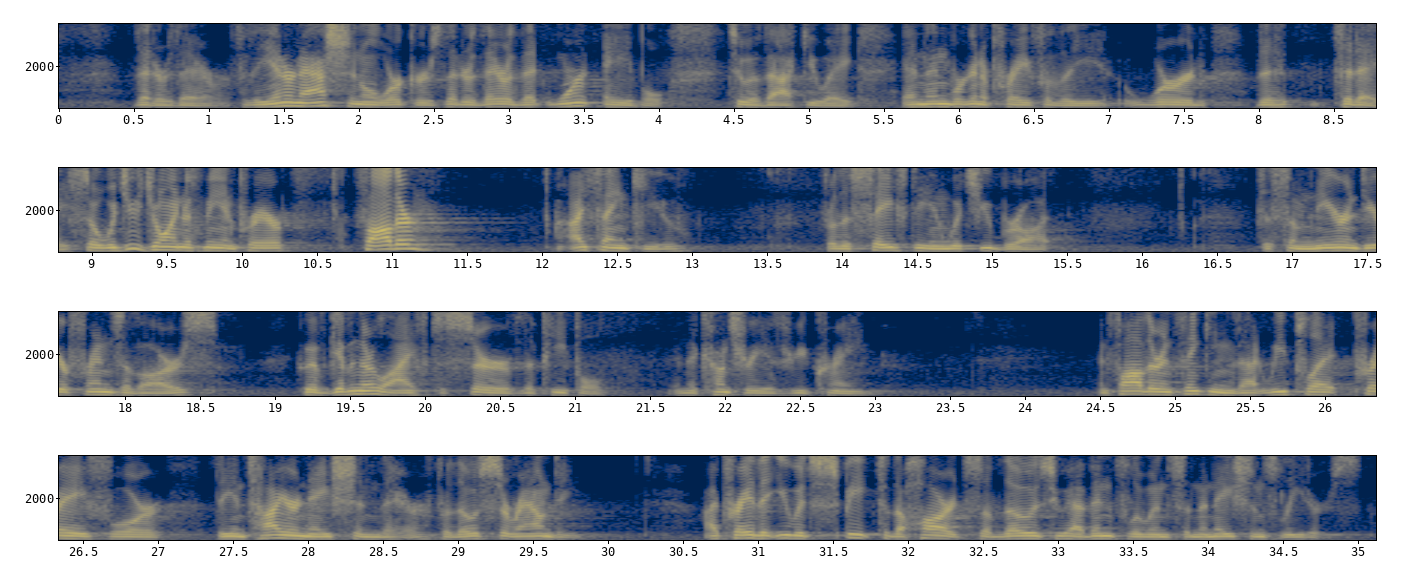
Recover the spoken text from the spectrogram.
that are there, for the international workers that are there that weren't able to evacuate. And then we're going to pray for the word the, today. So, would you join with me in prayer? Father, I thank you for the safety in which you brought to some near and dear friends of ours who have given their life to serve the people in the country of Ukraine. And Father, in thinking that, we pray for the entire nation there, for those surrounding. I pray that you would speak to the hearts of those who have influence in the nation's leaders.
